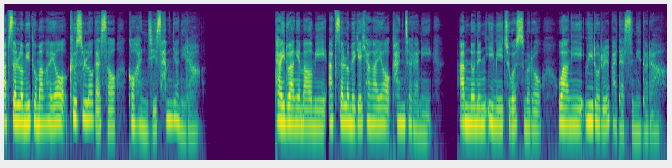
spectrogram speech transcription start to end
압살롬이 도망하여 그술로 가서 거한 지 3년이라. 다윗 왕의 마음이 압살롬에게 향하여 간절하니 암노는 이미 죽었으므로 왕이 위로를 받았음이더라.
